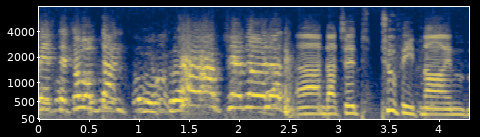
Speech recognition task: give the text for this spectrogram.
Beste, kom op dan! Kom op, Chedder! And that's it, two feet nine,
